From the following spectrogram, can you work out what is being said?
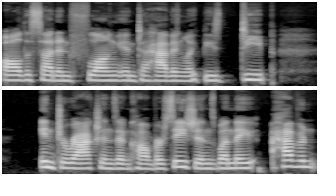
all of a sudden flung into having like these deep interactions and conversations when they haven't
